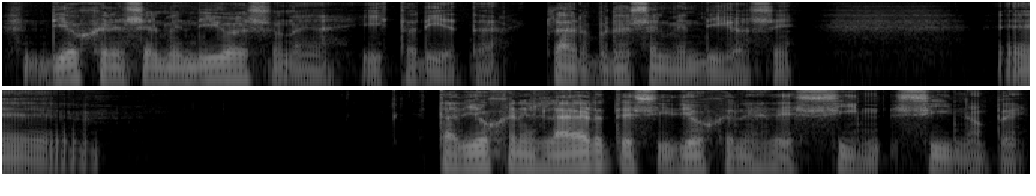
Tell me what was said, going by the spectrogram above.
Diógenes el mendigo es una historieta, claro, pero es el mendigo, sí. Eh, está Diógenes Laertes y Diógenes de Sinope.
